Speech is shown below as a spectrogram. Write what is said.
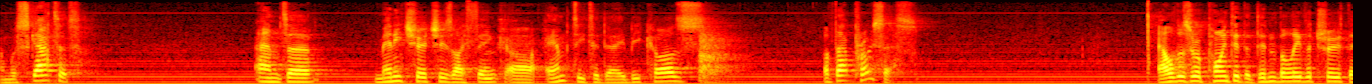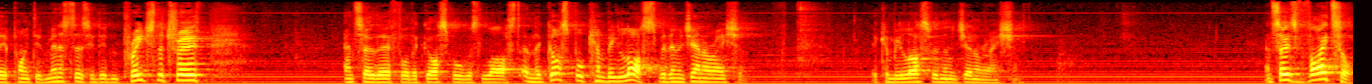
and were scattered. And uh, Many churches, I think, are empty today because of that process. Elders were appointed that didn't believe the truth. They appointed ministers who didn't preach the truth. And so, therefore, the gospel was lost. And the gospel can be lost within a generation. It can be lost within a generation. And so, it's vital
